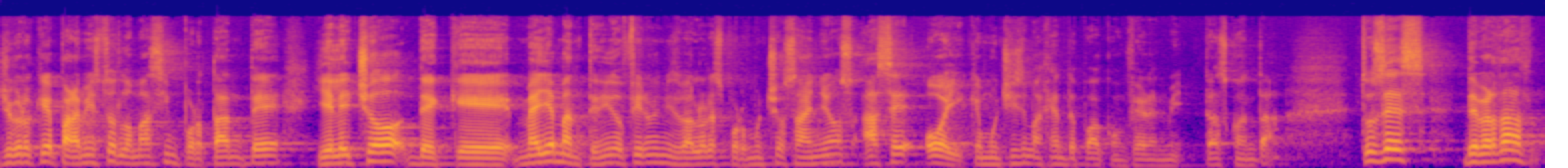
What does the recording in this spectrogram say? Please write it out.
Yo creo que para mí esto es lo más importante y el hecho de que me haya mantenido firme en mis valores por muchos años hace hoy que muchísima gente pueda confiar en mí. ¿Te das cuenta? Entonces, de verdad,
